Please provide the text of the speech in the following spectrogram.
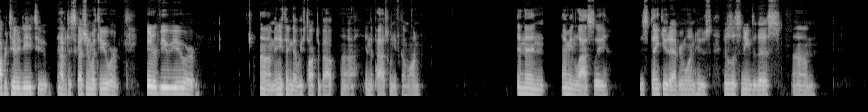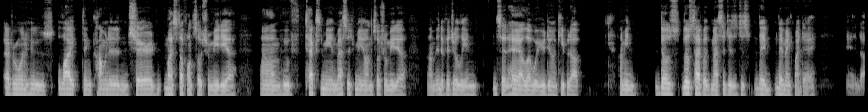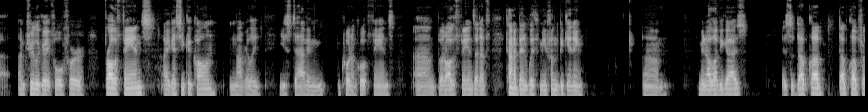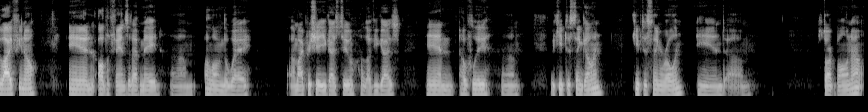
opportunity to have a discussion with you or interview you or um, anything that we've talked about uh, in the past when you've come on and then I mean, lastly, just thank you to everyone who's who's listening to this. Um, everyone who's liked and commented and shared my stuff on social media, um, who've texted me and messaged me on social media um, individually and said, "Hey, I love what you're doing. Keep it up." I mean, those those type of messages just they they make my day, and uh, I'm truly grateful for for all the fans. I guess you could call them. I'm not really used to having quote unquote fans, um, but all the fans that have kind of been with me from the beginning. Um, I mean, I love you guys. It's the Dub Club, Dub Club for life, you know, and all the fans that I've made um, along the way. Um, I appreciate you guys too. I love you guys, and hopefully um, we keep this thing going, keep this thing rolling, and um, start balling out.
